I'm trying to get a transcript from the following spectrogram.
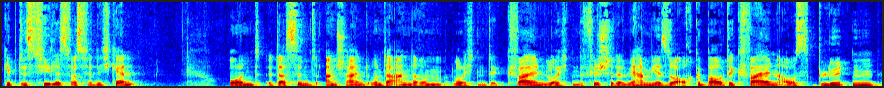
gibt es vieles, was wir nicht kennen. Und das sind anscheinend unter anderem leuchtende Quallen, leuchtende Fische, denn wir haben hier so auch gebaute Quallen aus Blüten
